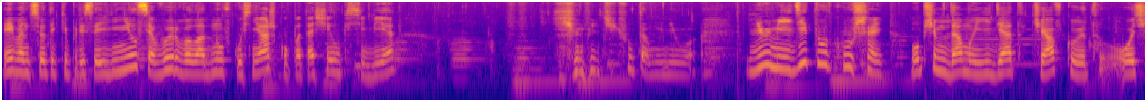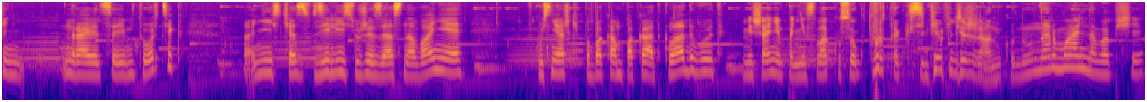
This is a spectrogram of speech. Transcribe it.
Эйвен все-таки присоединился, вырвал одну вкусняшку, потащил к себе. Юми, что там у него? Юми, иди тут кушай. В общем, дамы едят, чавкают. Очень нравится им тортик. Они сейчас взялись уже за основание. Вкусняшки по бокам пока откладывают. Мишаня понесла кусок торта к себе в лежанку. Ну, нормально вообще.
